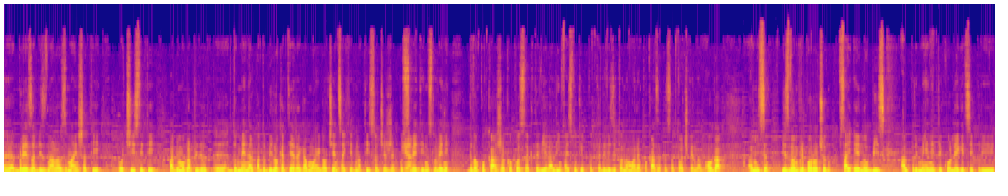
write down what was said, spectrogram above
Eh, Breza bi znala zmanjšati, očistiti, pa bi mogla priti eh, do mene ali pa do bilo katerega mojega učenca, jih je na tisoče že po Ja. svetu in v Sloveniji, da vam pokaže, kako se aktivira limfa. Jaz tukaj po televiziji to ne morem pokazati, ker so točke na nogah. A mislim, jaz vam priporočam vsaj en obisk ali pri meni, pri kolegici, pri,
